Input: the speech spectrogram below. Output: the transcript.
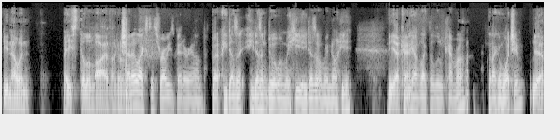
you know, and he's still alive. I don't know. Shadow likes to throw his bed around, but he doesn't. He doesn't do it when we're here. He does it when we're not here. Yeah, okay. We have like the little camera that I can watch him, yeah,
